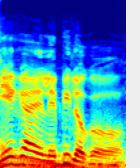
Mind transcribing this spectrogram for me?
Llega el epílogo.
